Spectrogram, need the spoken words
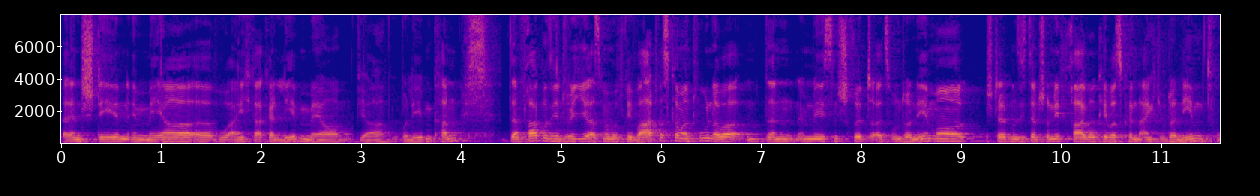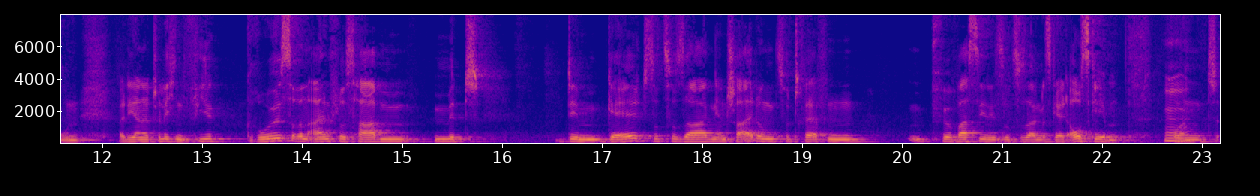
entstehen im Meer, äh, wo eigentlich gar kein Leben mehr ja, überleben kann. Dann fragt man sich natürlich erstmal mal privat, was kann man tun, aber dann im nächsten Schritt als Unternehmer stellt man sich dann schon die Frage, okay, was können eigentlich Unternehmen tun? Weil die ja natürlich einen viel größeren Einfluss haben mit dem Geld sozusagen Entscheidungen zu treffen, für was sie sozusagen das Geld ausgeben. Mhm. Und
